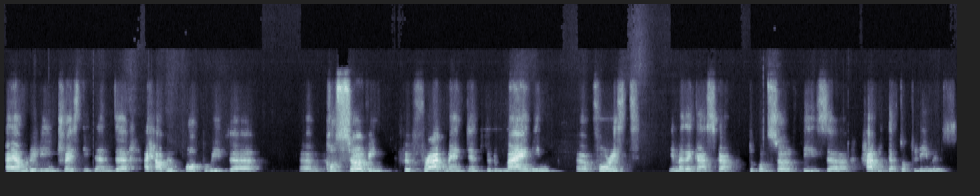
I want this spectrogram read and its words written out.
I am really interested, and uh, I have a hope with uh, conserving the fragment and the remaining forests in Madagascar to conserve these uh, habitat of lemurs.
